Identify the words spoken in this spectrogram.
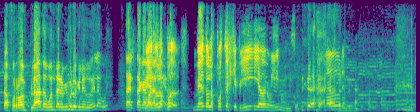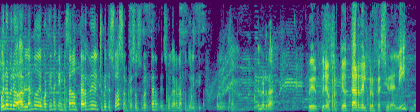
está forrado en plata, weón, da lo mismo lo que le duela, güey. Está, está Mira cagado todos, los mira todos los postes que pilla, da lo mismo. La dura. Bueno, pero hablando de deportistas que empezaron tarde, el Chupete Suazo empezó súper tarde en su carrera futurística, por ejemplo. Es verdad. Pero, pero partió tarde el profesionalismo.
